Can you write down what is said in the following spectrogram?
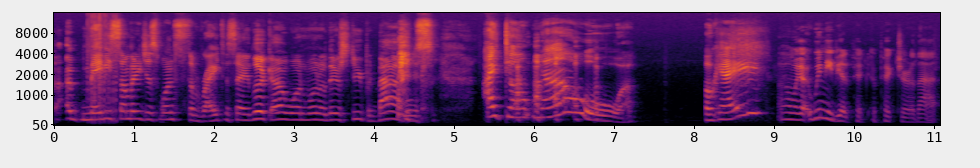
Uh, maybe somebody just wants the right to say, "Look, I won one of their stupid Bibles." I don't know. Okay. Oh my god, we need to get a, pic- a picture of that.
